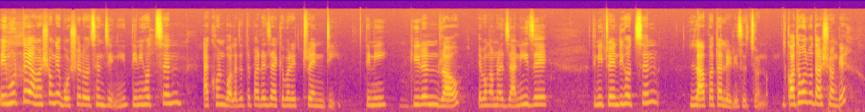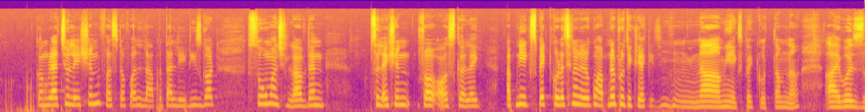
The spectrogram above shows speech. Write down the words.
এই মুহূর্তে আমার সঙ্গে বসে রয়েছেন যিনি, তিনি হচ্ছেন এখন বলা যেতে পারে যে একেবারে ট্রেন্ডি। তিনি কিরণ রাও এবং আমরা জানি যে তিনি ট্রেন্ডি হচ্ছেন লাপাতা লেডিসের জন্য। কথা বলব তার সঙ্গে। Congratulation first of all Laapataa Ladies got so much loved and selection for Oscar like আপনি এক্সপেক্ট করেছিলেন এরকম? আপনার প্রতিক্রিয়া কি? না, আমি এক্সপেক্ট করতাম না। I was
